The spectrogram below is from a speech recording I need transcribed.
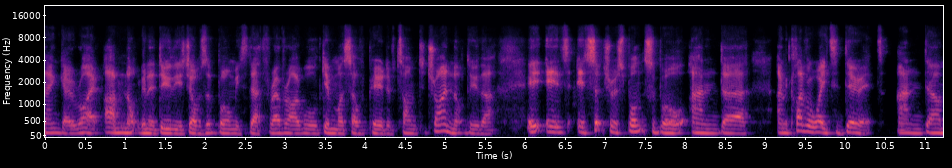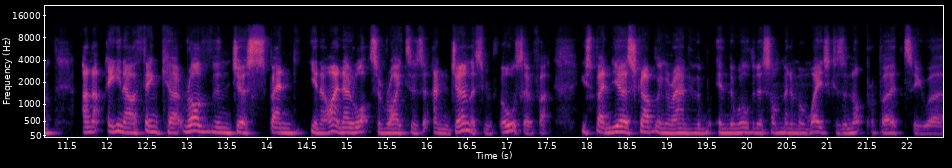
then go right i'm not going to do these jobs that bore me to death forever. I will give myself a period of time to try and not do that. It, it's it's such a responsible and uh, and clever way to do it. And um and uh, you know i think uh, rather than just spend you know i know lots of writers and journalists also in fact you spend years scrabbling around in the in the wilderness on minimum wage because they're not prepared to uh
